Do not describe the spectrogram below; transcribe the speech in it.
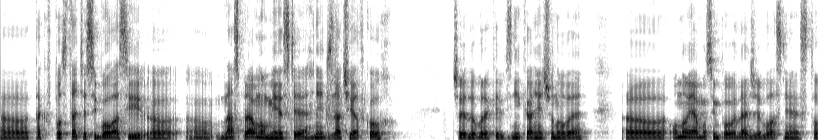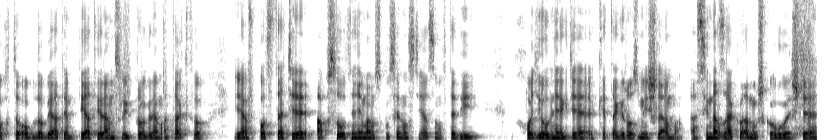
Uh, tak v podstate si bol asi uh, uh, na správnom mieste hneď v začiatkoch, čo je dobré, keď vzniká niečo nové. Uh, ono, ja musím povedať, že vlastne z tohto obdobia ten piatý rámcový program a takto, ja v podstate absolútne nemám skúsenosti. Ja som vtedy chodil niekde, keď tak rozmýšľam, asi na základnú školu ešte.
